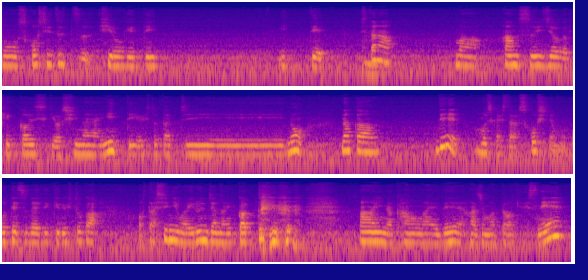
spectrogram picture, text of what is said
のを少しずつ広げていってしたら、まあ半数以上が結婚式をしないっていう人たちの中でもしかしたら少しでもお手伝いできる人が私にはいるんじゃないかっていう安易な考えで始まったわけですね。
